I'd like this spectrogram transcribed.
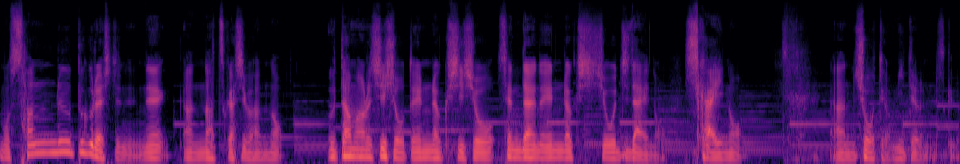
もう3ループぐらいしてるんだよねあの懐かし版の歌丸師匠と円楽師匠先代の円楽師匠時代の司会のあの焦点を見てるんですけど、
